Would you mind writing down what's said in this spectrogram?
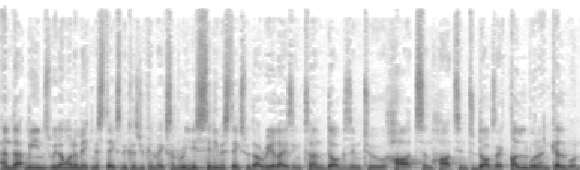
And that means we don't want to make mistakes because you can make some really silly mistakes without realizing, turn dogs into hearts and hearts into dogs, like qalbun and kalbun.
